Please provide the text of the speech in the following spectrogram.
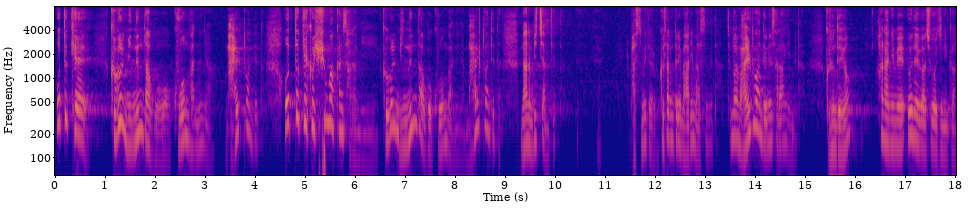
어떻게 그걸 믿는다고 구원받느냐? 말도 안 된다. 어떻게 그 흉악한 사람이 그걸 믿는다고 구원받느냐? 말도 안 된다. 나는 믿지 않겠다. 맞습니다, 여러분. 그 사람들이 말이 맞습니다. 정말 말도 안 되는 사랑입니다. 그런데요, 하나님의 은혜가 주어지니까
